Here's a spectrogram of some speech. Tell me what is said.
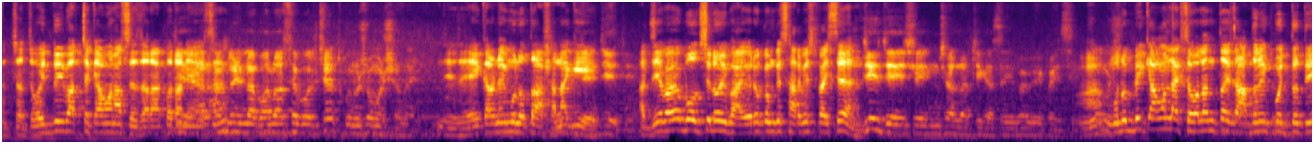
আচ্ছা আচ্ছা ওই দুই বাচ্চা কেমন আছে যারা কোথা নিয়ে গেছে? আলহামদুলিল্লাহ ভালো আছে বলছে কোনো সমস্যা নাই। জি জি এই কারণেই মূলত আসা নাকি? জি, জি, জি। আর যেভাবে বলছিল ওই ভাই ওরকম কি সার্ভিস পাইছেন? জি জি সে ইনশাআল্লাহ ঠিক আছে এইভাবেই পাইছি মুরব্বি মুরব্বী কেমন লাগছে বলেন তো এই যে আধুনিক পদ্ধতি?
